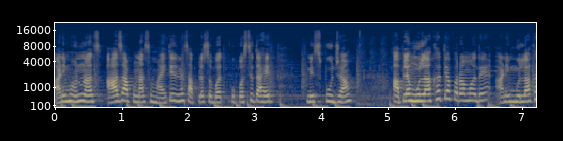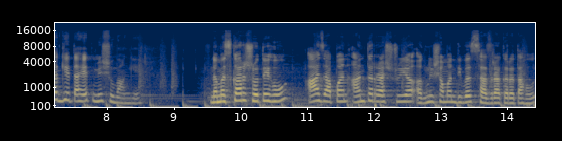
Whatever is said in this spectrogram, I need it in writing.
आणि म्हणूनच आज आपणास माहिती देण्यास आपल्यासोबत उपस्थित आहेत मिस पूजा. आपल्या मुलाखत या परमध्ये आणि मुलाखत घेत आहेत मी शुभांगी. नमस्कार श्रोते हो आज आपण आंतरराष्ट्रीय अग्निशमन दिवस साजरा करत आहोत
